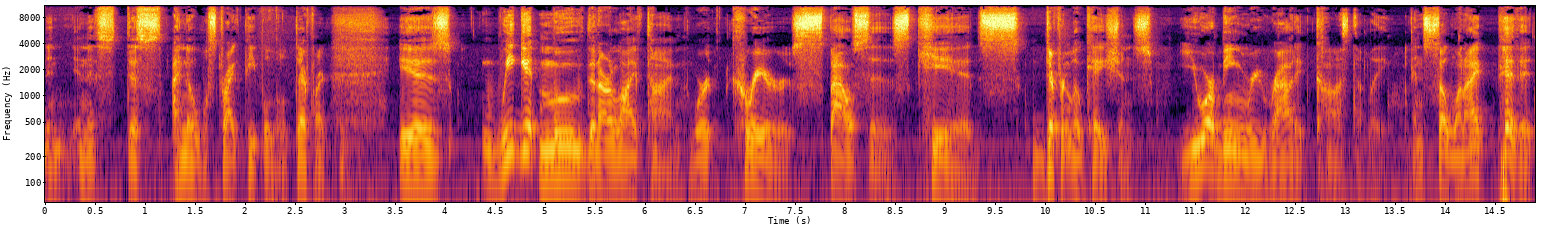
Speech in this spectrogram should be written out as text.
and, and this, this I know will strike people a little different, is we get moved in our lifetime. We're careers, spouses, kids, different locations. You are being rerouted constantly. And so when I pivot,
